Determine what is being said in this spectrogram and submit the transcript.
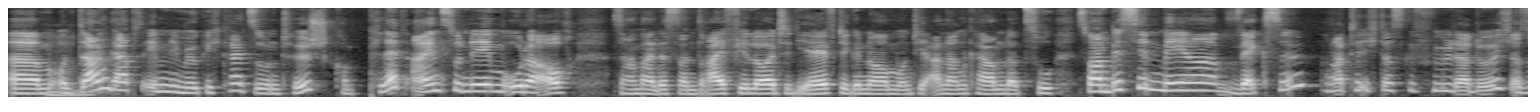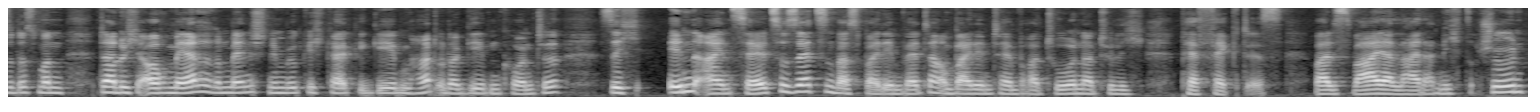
Ähm, mhm. Und dann gab es eben die Möglichkeit, so einen Tisch komplett einzunehmen oder auch, sagen wir mal, dass dann drei, vier Leute die Hälfte genommen und die anderen kamen dazu. Es war ein bisschen mehr Wechsel, hatte ich das Gefühl dadurch. Also, dass man dadurch auch mehreren Menschen die Möglichkeit gegeben hat oder geben konnte, sich in ein Zelt zu setzen, was bei dem Wetter und bei den Temperaturen natürlich perfekt ist. Weil es war ja leider nicht so schön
